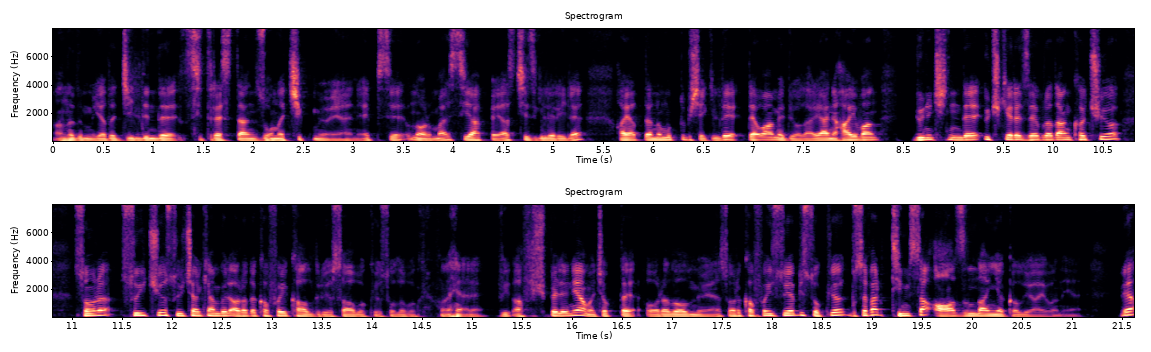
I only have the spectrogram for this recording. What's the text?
Anladın mı? Ya da cildinde stresten zona çıkmıyor yani. Hepsi normal siyah beyaz çizgileriyle hayatlarına mutlu bir şekilde devam ediyorlar. Yani hayvan Gün içinde 3 kere zebradan kaçıyor. Sonra su içiyor. Su içerken böyle arada kafayı kaldırıyor. Sağa bakıyor, sola bakıyor. yani bir hafif şüpheleniyor ama çok da orada olmuyor yani. Sonra kafayı suya bir sokuyor. Bu sefer timsah ağzından yakalıyor hayvanı yani. Ve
